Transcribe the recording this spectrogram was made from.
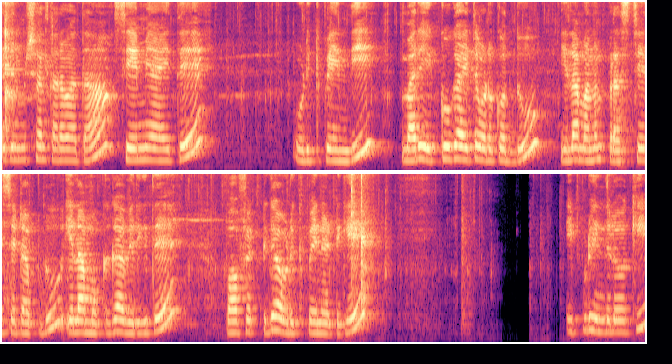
ఐదు నిమిషాల తర్వాత సేమియా అయితే ఉడికిపోయింది. మరి ఎక్కువగా అయితే ఉడకొద్దు. ఇలా మనం ప్రెస్ చేసేటప్పుడు ఇలా ముక్కగా విరిగితే పర్ఫెక్ట్గా ఉడికిపోయినట్టుగా ఇప్పుడు ఇందులోకి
